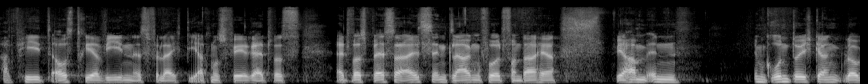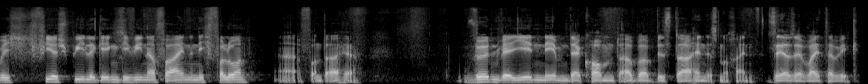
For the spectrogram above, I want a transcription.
Rapid, Austria Wien ist vielleicht die Atmosphäre etwas, etwas besser als in Klagenfurt. Von daher, wir haben in im Grunddurchgang, glaube ich, vier Spiele gegen die Wiener Vereine nicht verloren. Äh, von daher würden wir jeden nehmen, der kommt, aber bis dahin ist noch ein sehr, sehr weiter Weg.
